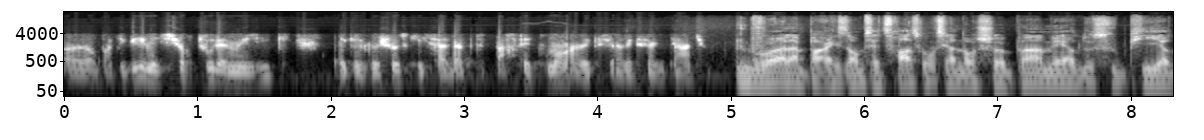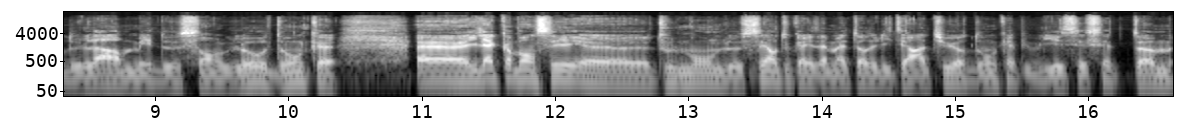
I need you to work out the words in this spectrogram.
en, en, particulier, mais surtout la musique est quelque chose qui s'adapte parfaitement avec avec sa littérature. Voilà, par exemple cette phrase concernant Chopin, mère de soupirs, de larmes et de sanglots. Donc, euh, il a commencé, euh, tout le monde le sait, en tout cas les amateurs de littérature, donc à publier ces sept tomes,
